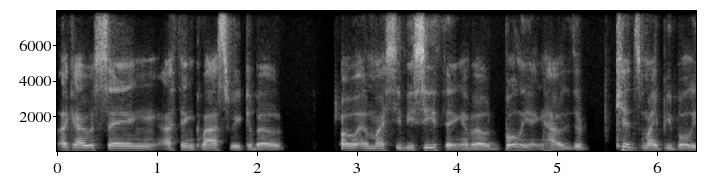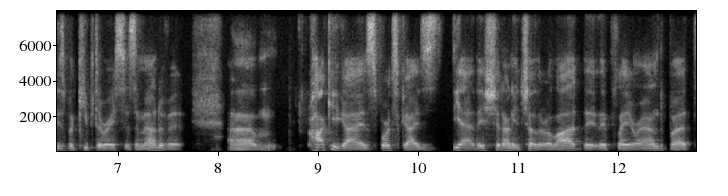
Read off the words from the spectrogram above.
like I was saying, I think last week about oh NYCBC thing about bullying, how the kids might be bullies, but keep the racism out of it. Um, hockey guys, sports guys, yeah, they shit on each other a lot. They they play around, but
